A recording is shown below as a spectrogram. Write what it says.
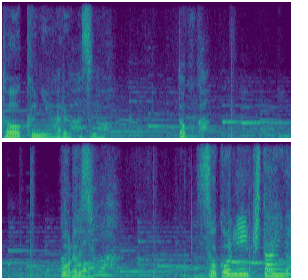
遠くにあるはずのどこか。俺私はそこに行きたいんだ。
